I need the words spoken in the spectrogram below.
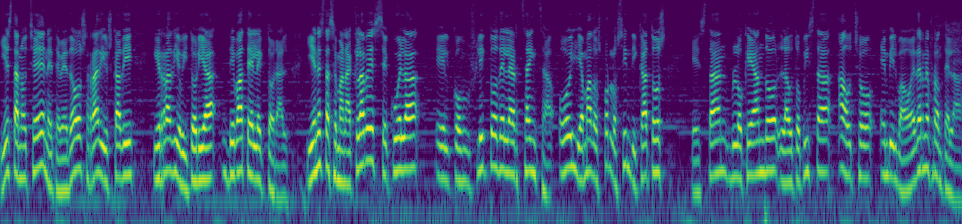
Y esta noche en ETV2, Radio Euskadi y Radio Vitoria, debate electoral. Y en esta semana clave se cuela el conflicto de la Ertzaintza. Hoy, llamados por los sindicatos, están bloqueando la autopista A8 en Bilbao. Ederne Frontela.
